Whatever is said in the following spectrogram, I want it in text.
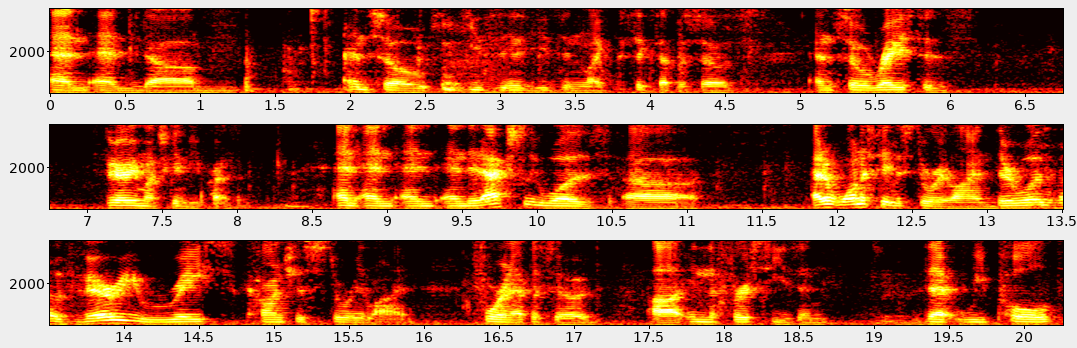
and and um, and so he, he's in, he's in like six episodes, and so race is very much going to be present, and and and and it actually was. Uh, I don't want to say the storyline. There was a very race conscious storyline for an episode uh, in the first season that we pulled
